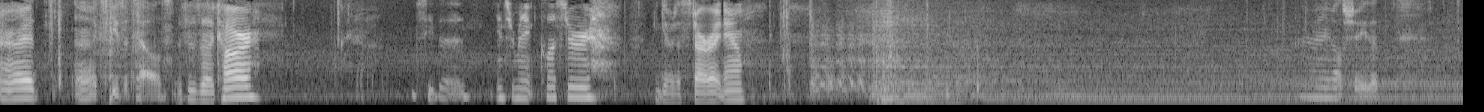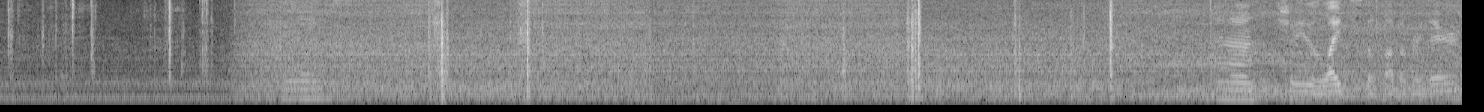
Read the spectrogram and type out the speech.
Alright, uh, excuse the towels. This is a car. Let's see the instrument cluster. Give it a start right now. Alright, I'll show you that. Uh, show you the lights, they'll pop up right there.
